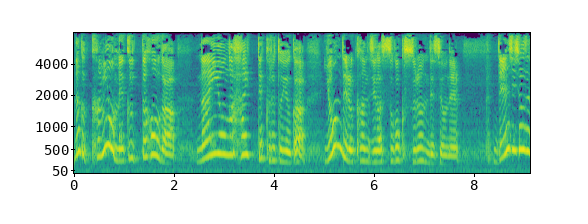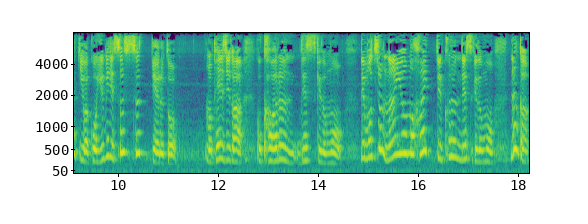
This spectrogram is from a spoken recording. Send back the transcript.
なんか紙をめくった方が内容が入ってくるというか、読んでる感じがすごくするんですよね。電子書籍はこう指でスッスッってやると、まあ、ページがこう変わるんですけども、で、もちろん内容も入ってくるんですけども、なんか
